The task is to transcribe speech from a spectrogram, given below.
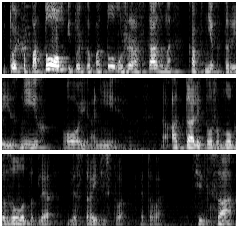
И только потом, и только потом уже рассказано, как некоторые из них, ой, они отдали тоже много золота для, для строительства этого тельца,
